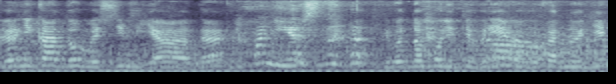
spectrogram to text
Наверняка дома семья, да? Конечно. И вот находите время, выходной день.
